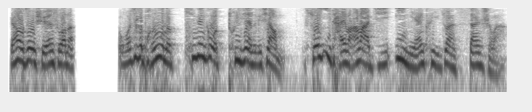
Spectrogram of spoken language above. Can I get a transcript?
然后这个学员说呢。我这个朋友呢，天天给我推荐这个项目，说一台娃娃机一年可以赚三十万，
